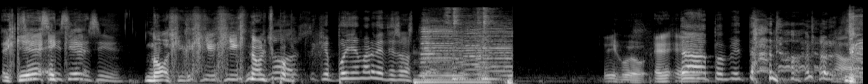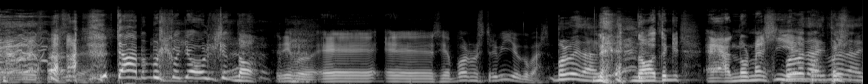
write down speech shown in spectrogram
É que é, sí, é sí, que... Sí, sí. No, sí, sí, sí, non, no, tipo... que poñen máis veces, hostia. Dijo eu. Eh, eh, Tápame, tá, no, no, no. no espera, espera. Tápame os collóns que no. Dijo eu, eh, eh, se pon no estribillo, que vas Volve dar. no, ten que... Eh, a norma así, volve dar, eh, volve dar.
